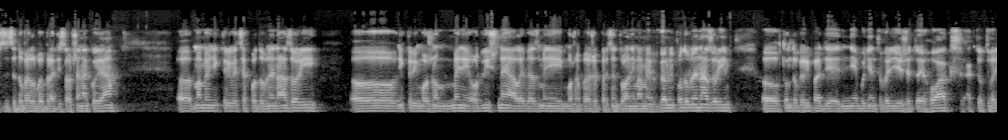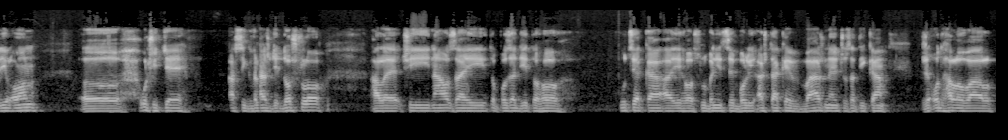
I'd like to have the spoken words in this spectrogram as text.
síce dobre, lebo je Bratislavčan ako ja. E, máme v niektorých veciach podobné názory. Uh, niektorí možno menej odlišné, ale viac menej môžeme povedať, že percentuálne máme veľmi podobné názory. Uh, v tomto prípade nebudem tvrdiť, že to je hoax, ak to tvrdil on. Určite asi k vražde došlo, ale či naozaj to pozadie toho Kuciaka a jeho slúbenice boli až také vážne, čo sa týka, že odhaloval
